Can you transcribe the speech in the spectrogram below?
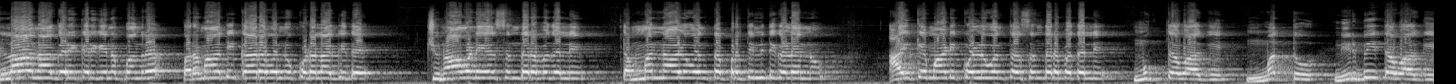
ಎಲ್ಲ ನಾಗರಿಕರಿಗೇನಪ್ಪ ಅಂದ್ರೆ ಪರಮಾಧಿಕಾರವನ್ನು ಕೊಡಲಾಗಿದೆ. ಚುನಾವಣೆಯ ಸಂದರ್ಭದಲ್ಲಿ ತಮ್ಮನ್ನಾಳುವಂಥ ಪ್ರತಿನಿಧಿಗಳನ್ನು ಆಯ್ಕೆ ಮಾಡಿಕೊಳ್ಳುವಂಥ ಸಂದರ್ಭದಲ್ಲಿ ಮುಕ್ತವಾಗಿ ಮತ್ತು ನಿರ್ಭೀತವಾಗಿ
